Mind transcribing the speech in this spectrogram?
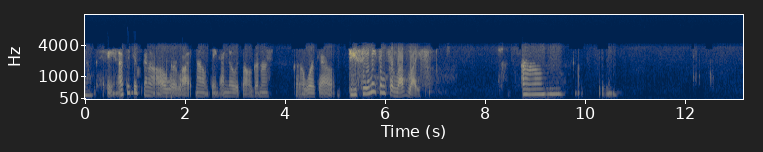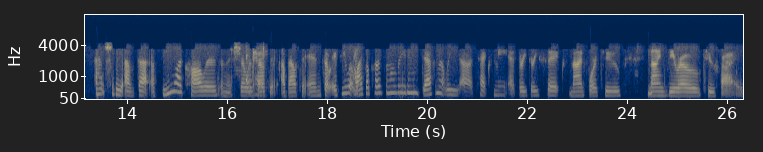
Okay, I think it's gonna all work out. I don't think I know it's all gonna gonna work out. Do you see anything for love life? Um, let's see. Actually, I've got a few more callers, and the show okay. is about to about to end. So, if you would like a personal reading, definitely uh, text me at three three six nine four two nine zero two five.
